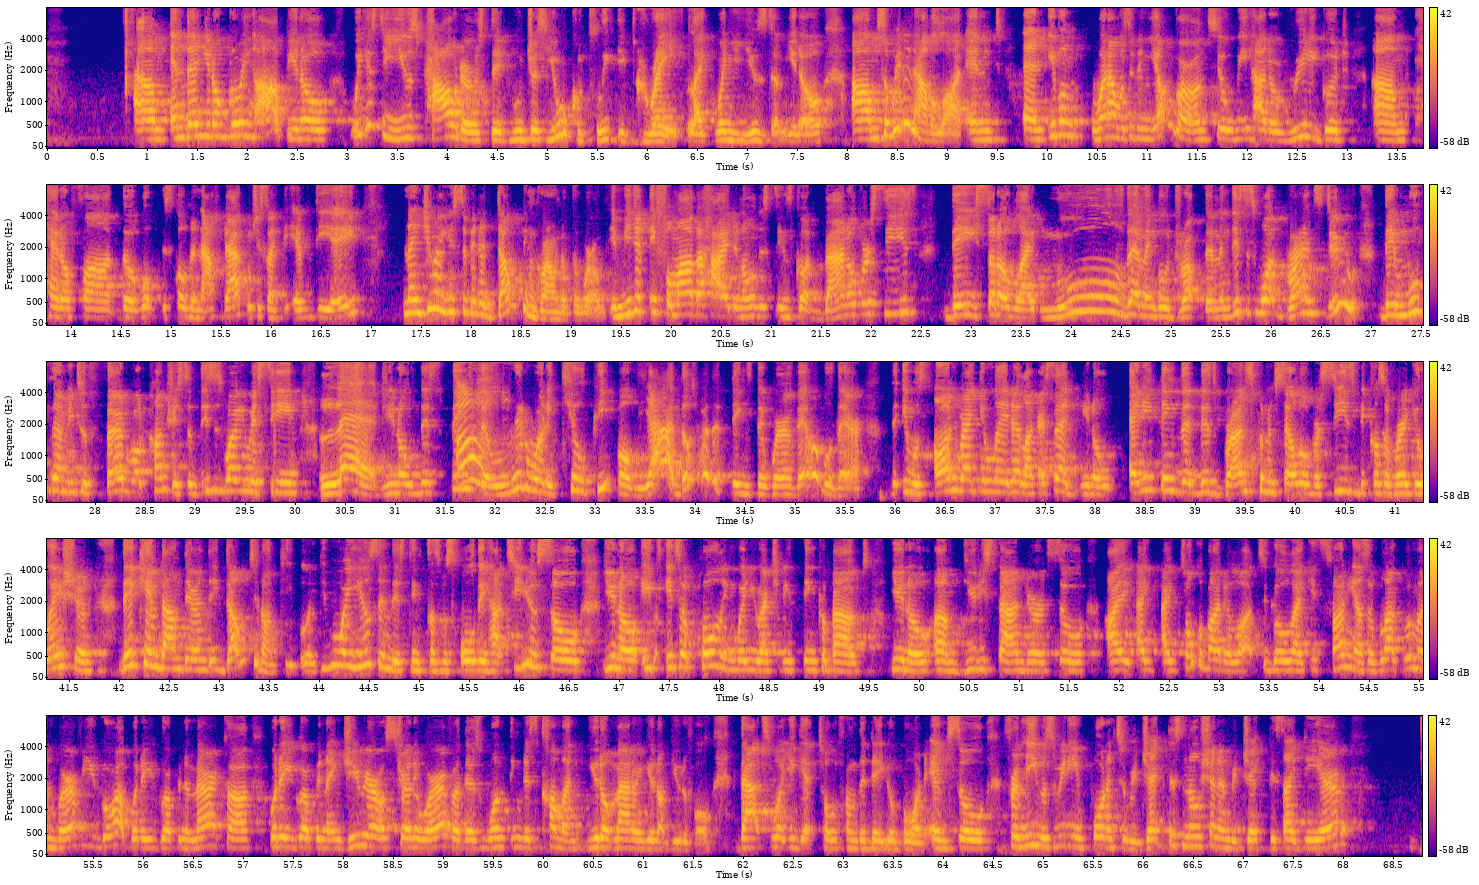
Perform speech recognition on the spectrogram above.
Um, and then, you know, growing up, you know, we used to use powders that would just, you were completely gray, like when you use them, you know. Um, so we didn't have a lot. And And even when I was even younger, until we had a really good um, head of uh, the what is called the NAFDAC, which is like the FDA. Nigeria used to be the dumping ground of the world. Immediately, formaldehyde and all these things got banned overseas they sort of like move them and go drop them. And this is what brands do. They move them into third world countries. So this is where you were seeing lead, you know, these things oh. that literally kill people. Yeah, those were the things that were available there. It was unregulated. Like I said, you know, anything that these brands couldn't sell overseas because of regulation, they came down there and they dumped it on people. And people were using these things because it was all they had to use. So, you know, it, it's appalling when you actually think about, you know, um, beauty standards. So I, I, I talk about it a lot to go like it's funny as a black woman wherever you grow up whether you grew up in america whether you grew up in nigeria australia wherever there's one thing that's common you don't matter and you're not beautiful. That's what you get told from the day you're born. And so for me it was really important to reject this notion and reject this idea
